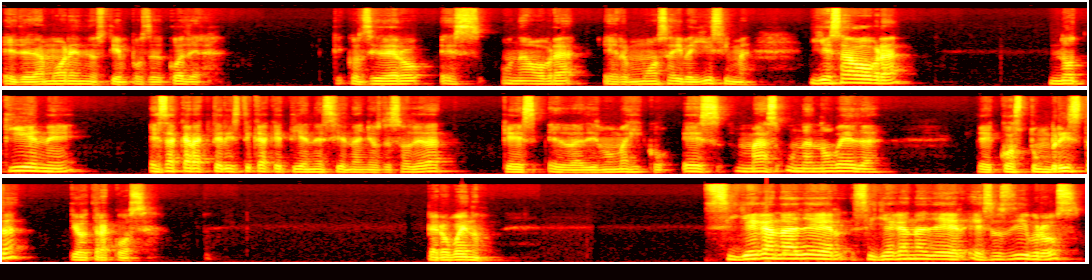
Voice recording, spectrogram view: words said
El del amor en los tiempos del cólera, que considero es una obra hermosa y bellísima. Y esa obra no tiene esa característica que tiene Cien años de soledad, que es el realismo mágico. Es más una novela eh, costumbrista que otra cosa. Pero bueno, si llegan a leer, si llegan a leer esos libros,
